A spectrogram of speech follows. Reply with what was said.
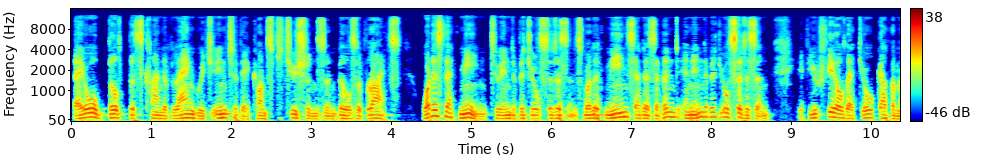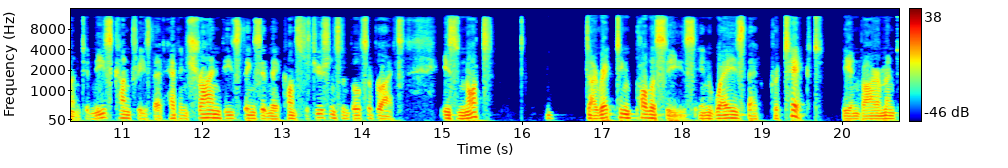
They all built this kind of language into their constitutions and bills of rights. What does that mean to individual citizens? Well, it means that as an individual citizen, if you feel that your government in these countries that have enshrined these things in their constitutions and bills of rights is not directing policies in ways that protect the environment,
